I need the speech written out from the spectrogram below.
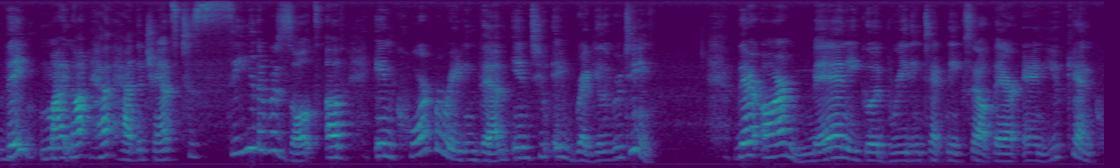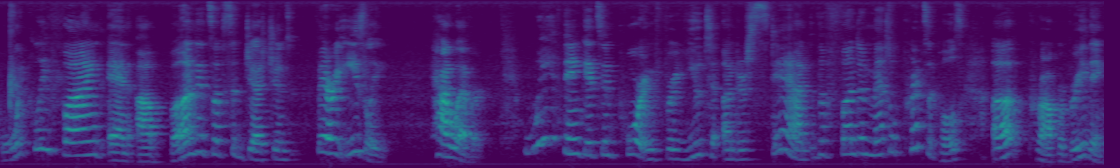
they might not have had the chance to see the results of incorporating them into a regular routine. There are many good breathing techniques out there, and you can quickly find an abundance of suggestions very easily. However, we think it's important for you to understand the fundamental principles of proper breathing.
